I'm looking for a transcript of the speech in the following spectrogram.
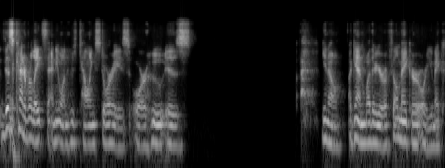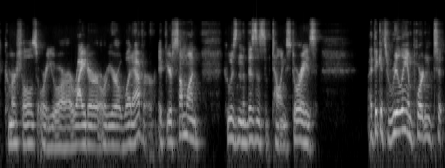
this kind of relates to anyone who's telling stories or who is you know, again, whether you're a filmmaker or you make commercials or you are a writer or you're a whatever, if you're someone who is in the business of telling stories, I think it's really important to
